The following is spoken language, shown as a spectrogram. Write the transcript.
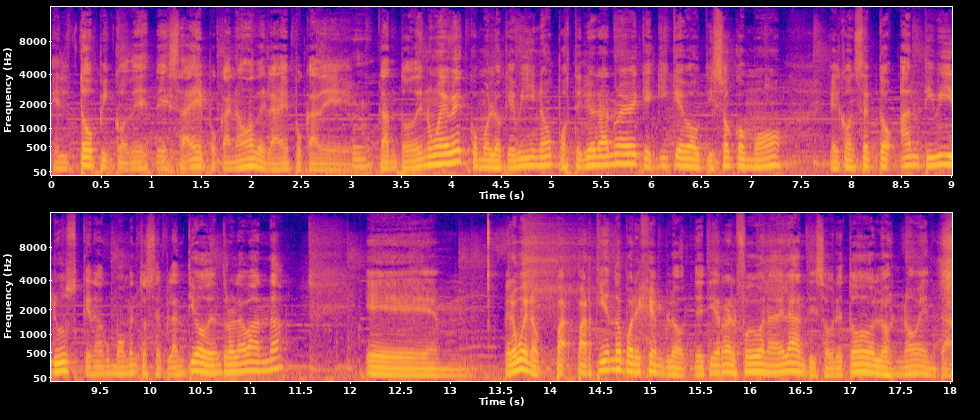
el tópico de, de, esa época, ¿no? De la época de tanto de 9 como lo que vino posterior a 9, que Quique bautizó como el concepto antivirus que en algún momento se planteó dentro de la banda. Eh, pero bueno, partiendo por ejemplo de Tierra del Fuego en adelante y sobre todo los 90,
